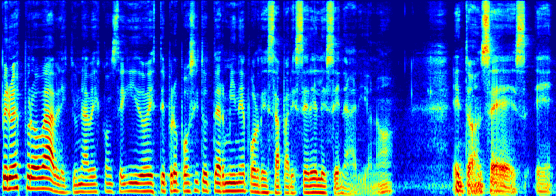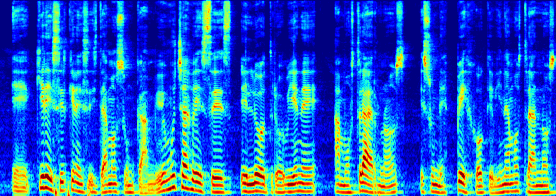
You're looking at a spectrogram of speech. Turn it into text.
pero es probable que una vez conseguido este propósito termine por desaparecer el escenario, ¿no? Entonces, eh, eh, quiere decir que necesitamos un cambio y muchas veces el otro viene a mostrarnos, es un espejo que viene a mostrarnos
